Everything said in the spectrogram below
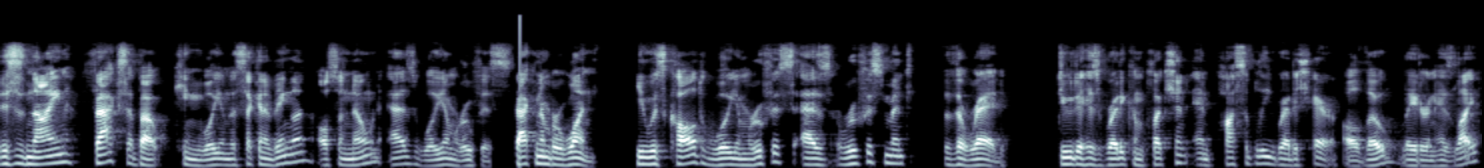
This is nine facts about King William II of England, also known as William Rufus. Fact number one. He was called William Rufus as Rufus meant the red due to his ruddy complexion and possibly reddish hair, although later in his life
